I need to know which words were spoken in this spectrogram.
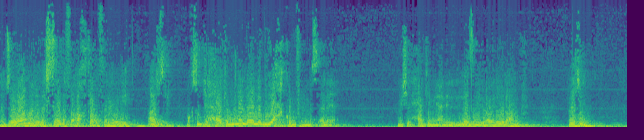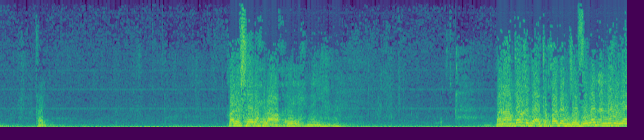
أجران وإذا اجتهد فأخطأ فله إيه؟ أجر. مقصود الحاكم هنا اللي هو الذي يحكم في المسألة يعني. مش الحاكم يعني لازم يبقى ولي الأمر. ماشي؟ طيب. قال شارح العق إيه إحنا إيه؟ ونعتقد اعتقادا جازما أنه لا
